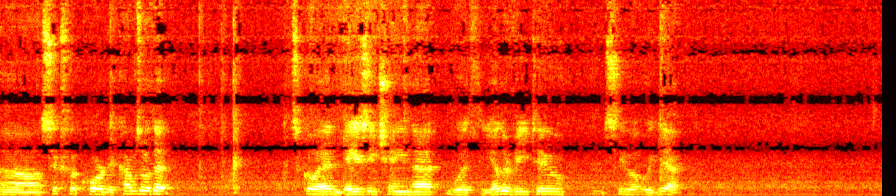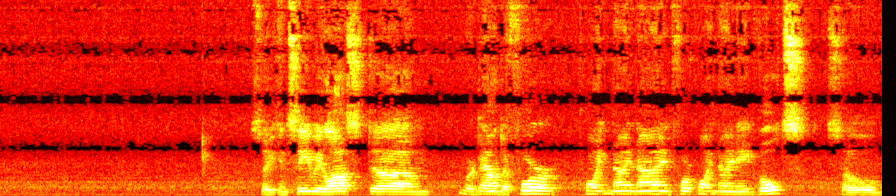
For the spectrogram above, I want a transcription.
uh, 6 foot cord that comes with it. Let's go ahead and daisy chain that with the other V2 and see what we get. So you can see we lost, um, we're down to 4.99, 4.98 volts. So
